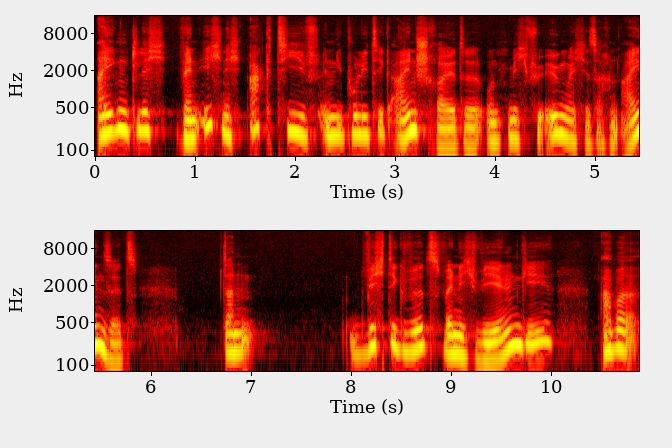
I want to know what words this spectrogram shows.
eigentlich, wenn ich nicht aktiv in die Politik einschreite und mich für irgendwelche Sachen einsetze, dann wichtig wird es, wenn ich wählen gehe, aber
